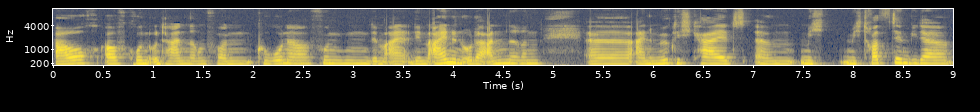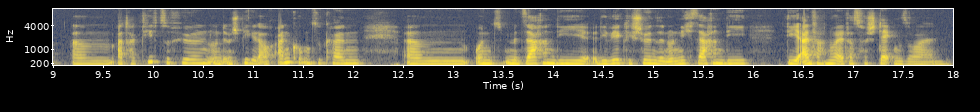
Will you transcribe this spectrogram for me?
auch aufgrund unter anderem von Corona-Funden, dem, dem einen oder anderen, äh, eine Möglichkeit, ähm, mich, mich trotzdem wieder ähm, attraktiv zu fühlen und im Spiegel auch angucken zu können ähm, und mit Sachen, die, die wirklich schön sind und nicht Sachen, die, die einfach nur etwas verstecken sollen.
